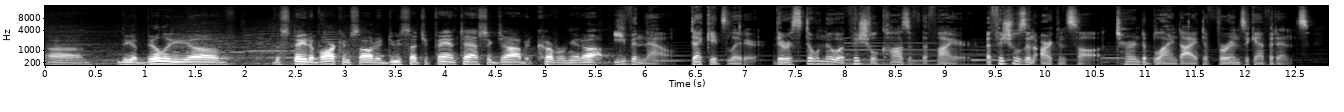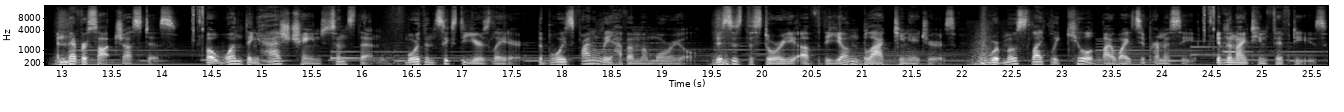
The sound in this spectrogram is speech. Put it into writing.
uh, the ability of the state of Arkansas to do such a fantastic job at covering it up. Even now, decades later, there is still no official cause of the fire. Officials in Arkansas turned a blind eye to forensic evidence and never sought justice. But one thing has changed since then. More than 60 years later, the boys finally have a memorial. This is the story of the young black teenagers who were most likely killed by white supremacy. In the 1950s,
